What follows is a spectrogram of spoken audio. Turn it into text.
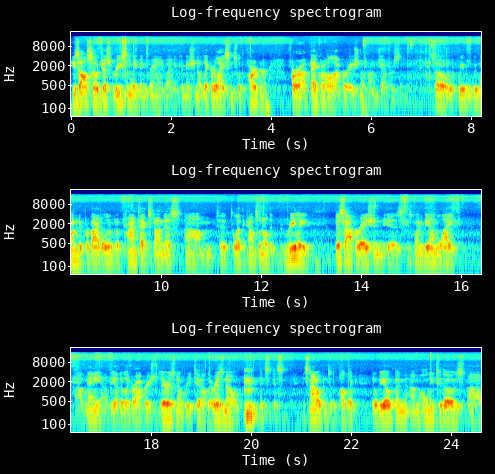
He's also just recently been granted by the commission a liquor license with a partner for a banquet hall operation over on Jefferson. So we, we wanted to provide a little bit of context on this um, to, to let the council know that really this operation is, is going to be unlike uh, many of the other liquor operations. There is no retail, there is no, it's, it's, it's not open to the public. It'll be open um, only to those uh,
